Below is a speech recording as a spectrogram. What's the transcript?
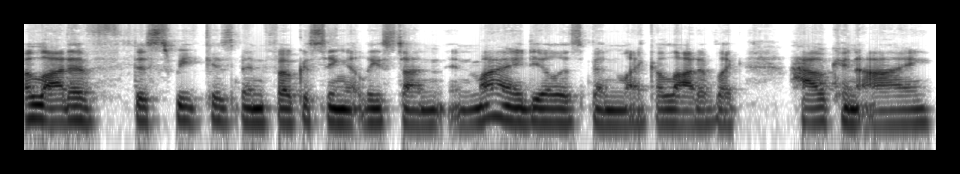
a lot of this week has been focusing, at least on in my ideal, has been like a lot of like, how can I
